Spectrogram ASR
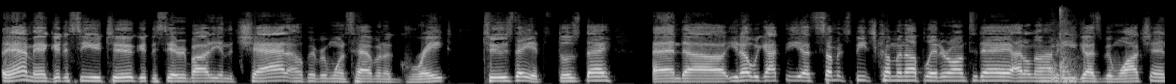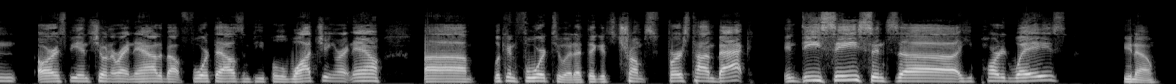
Yeah, man. Good to see you too. Good to see everybody in the chat. I hope everyone's having a great Tuesday. It's Thursday. And, uh, you know, we got the uh, summit speech coming up later on today. I don't know how many of you guys have been watching. RSBN showing it right now at about 4,000 people watching right now. Uh, looking forward to it. I think it's Trump's first time back in DC since, uh, he parted ways, you know,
